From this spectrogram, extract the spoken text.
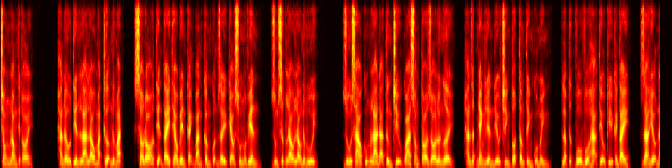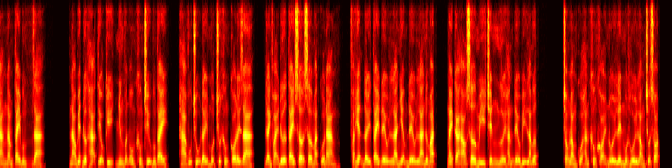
trong lòng thiệt thòi. Hắn đầu tiên là lau mặt thượng nước mắt sau đó tiện tay theo bên cạnh bàn cầm cuộn giấy kéo xuống một viên dùng sức lau lau nước mũi. Dù sao cũng là đã từng chịu qua sóng to gió lớn người hắn rất nhanh liền điều chỉnh tốt tâm tình của mình lập tức vô vô hạ tiểu kỳ cánh tay ra hiệu nàng nắm tay bung ra nào biết được hạ tiểu kỳ nhưng vẫn ôm không chịu bung tay, hà vũ trụ đẩy một chút không có đẩy ra, đành phải đưa tay sờ sờ mặt của nàng, phát hiện đầy tay đều là nhiễm đều là nước mắt, ngay cả áo sơ mi trên người hắn đều bị làm ướt. Trong lòng của hắn không khỏi nổi lên một hồi lòng chua sót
